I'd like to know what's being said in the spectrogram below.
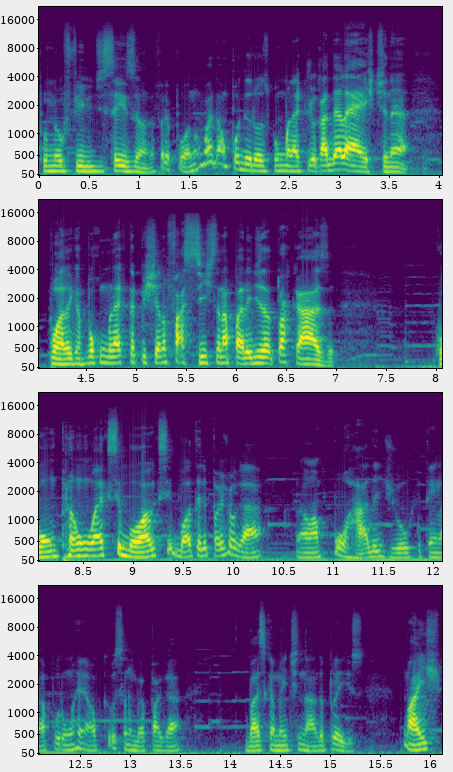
pro meu filho de 6 anos? Eu falei, pô, não vai dar um poderoso pro moleque jogar The Last, né? Pô, daqui a pouco o moleque tá pichando fascista na parede da tua casa. Compra um Xbox e bota ele para jogar. É uma porrada de jogo que tem lá por um real, porque você não vai pagar basicamente nada para isso. Mas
